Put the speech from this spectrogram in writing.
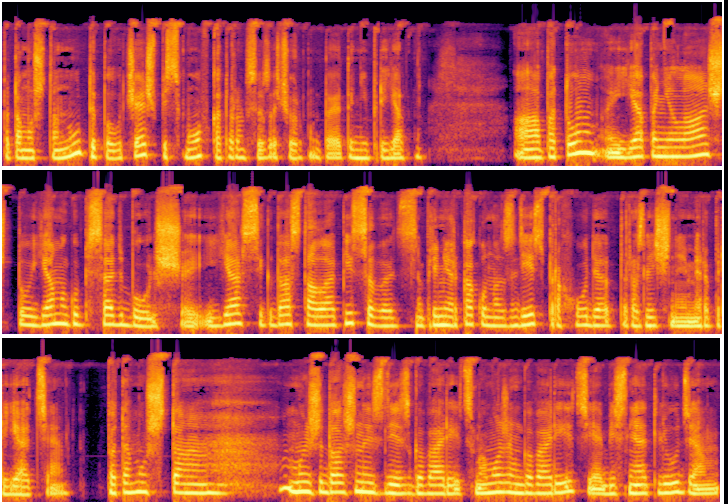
потому что, ну, ты получаешь письмо, в котором все зачеркнуто, это неприятно. А потом я поняла, что я могу писать больше. И я всегда стала описывать, например, как у нас здесь проходят различные мероприятия. Потому что мы же должны здесь говорить. Мы можем говорить и объяснять людям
